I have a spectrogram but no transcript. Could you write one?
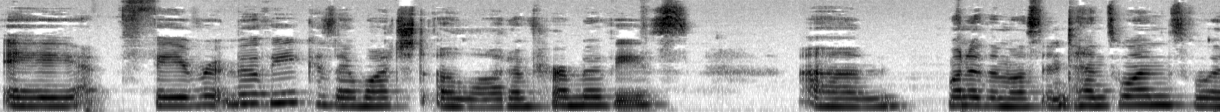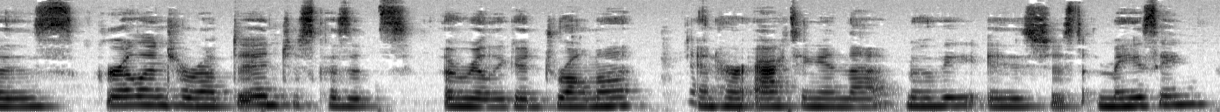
a favorite movie because I watched a lot of her movies. Um, one of the most intense ones was Girl Interrupted, just because it's a really good drama, and her acting in that movie is just amazing.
